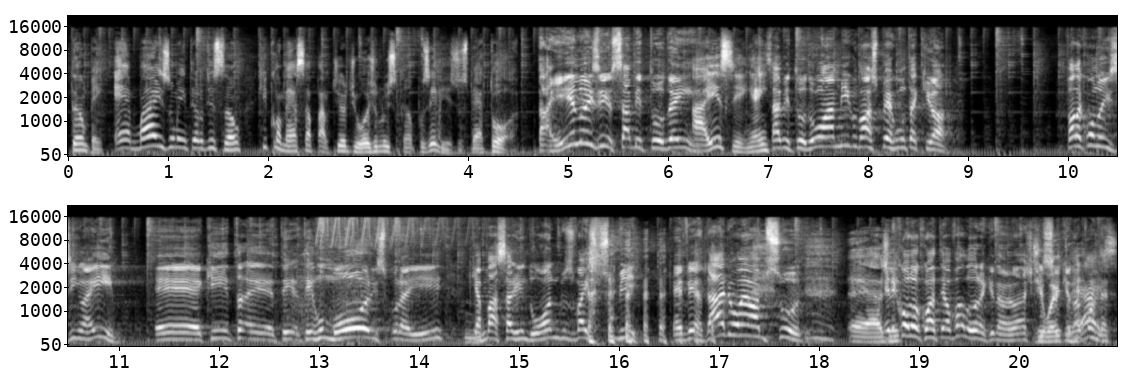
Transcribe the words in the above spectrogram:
também. É mais uma interdição que começa a partir de hoje nos Campos Elíseos, Beto. Tá aí, Luizinho, sabe tudo, hein? Aí sim, hein? Sabe tudo. Um amigo nosso pergunta aqui, ó. Fala com o Luizinho aí. É, que é, tem, tem rumores por aí que Uhum. a passagem do ônibus vai subir. é verdade ou é um absurdo? É, a Ele gente- colocou até o valor aqui, não. Eu acho que De isso aqui não reais? acontece.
